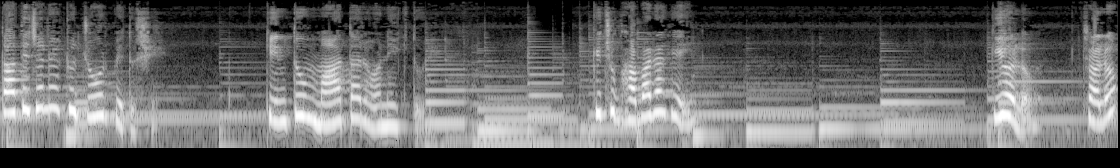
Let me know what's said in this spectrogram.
তাতে যেন একটু জোর পেত সে। কিন্তু মা তার অনেক দূরে। কিছু ভাবার আগেই কি হলো? চলো।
